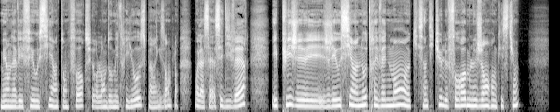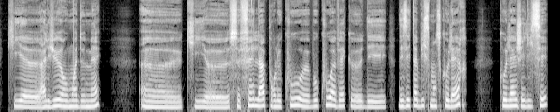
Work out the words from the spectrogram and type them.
Mais on avait fait aussi un temps fort sur l'endométriose, par exemple. Voilà, c'est assez divers. Et puis j'ai aussi un autre événement euh, qui s'intitule le Forum Le Genre en question, qui euh, a lieu au mois de mai qui se fait là pour le coup beaucoup avec des établissements scolaires, collèges et lycées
